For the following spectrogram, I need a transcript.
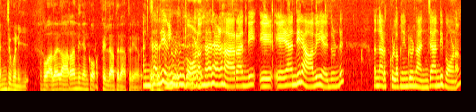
അഞ്ച് മണിക്ക്. അപ്പോൾ അതായത് ആറാം തീയതി ഞങ്ങൾക്ക് ഉറക്കമില്ലാത്ത രാത്രിയാണ്. അഞ്ചാം തീയതി ഞങ്ങൾ ഇവിടുന്ന് പോകണം എന്നാലാണ് ആറാം തീയതി ഏഴാം തീയതി രാവിലെ ആയതുകൊണ്ട് അത് നടക്കുള്ളൂ. അപ്പോൾ ഞങ്ങൾക്ക് ഇവിടുന്ന് അഞ്ചാം തീയതി പോകണം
